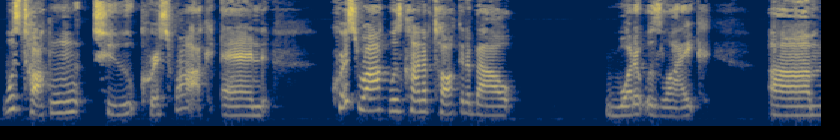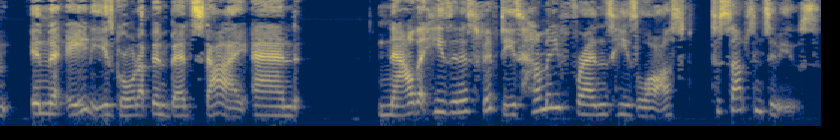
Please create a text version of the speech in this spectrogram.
was talking to Chris Rock, and Chris Rock was kind of talking about what it was like um, in the 80s growing up in Bed-Stuy. And now that he's in his 50s, how many friends he's lost to substance abuse.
